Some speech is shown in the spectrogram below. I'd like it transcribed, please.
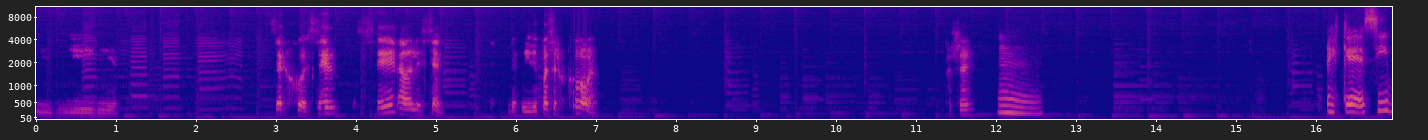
y, ser, ser, ser adolescente y después ser joven. ¿Sí? Mm. Es que sí,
